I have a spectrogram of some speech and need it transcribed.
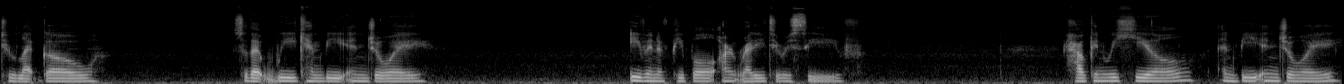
to let go so that we can be in joy even if people aren't ready to receive? How can we heal and be in joy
